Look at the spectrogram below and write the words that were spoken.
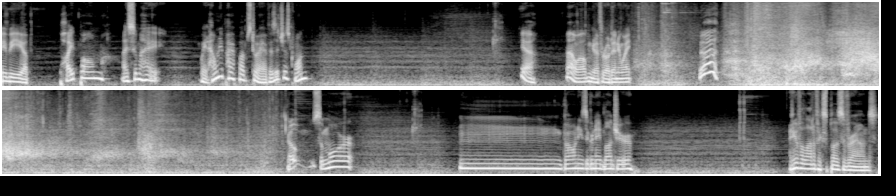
Maybe a pipe bomb? I assume I... Wait, how many pipe bombs do I have? Is it just one? Yeah. Oh, well, I'm gonna throw it anyway. Ah! Oh, some more. Mmm... Do I want to use a grenade launcher? I do have a lot of explosive rounds.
